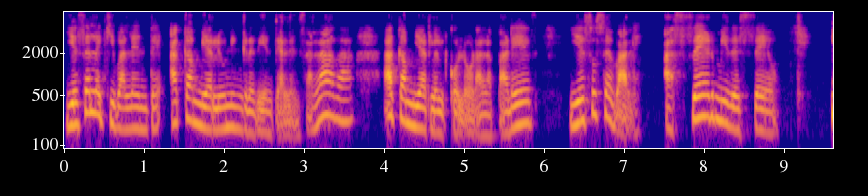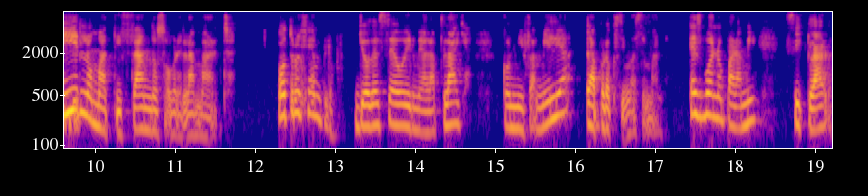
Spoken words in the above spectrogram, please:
y es el equivalente a cambiarle un ingrediente a la ensalada, a cambiarle el color a la pared y eso se vale. Hacer mi deseo, irlo matizando sobre la marcha. Otro ejemplo, yo deseo irme a la playa con mi familia la próxima semana. ¿Es bueno para mí? Sí, claro,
